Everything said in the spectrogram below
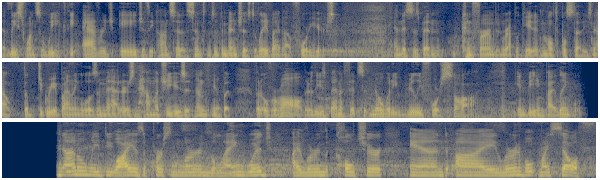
at least once a week, the average age of the onset of the symptoms of dementia is delayed by about four years. And this has been confirmed and replicated in multiple studies. Now, the degree of bilingualism matters and how much you use it, and, you know, but, but overall, there are these benefits that nobody really foresaw in being bilingual. Not only do I, as a person, learn the language, I learn the culture, and I learn about myself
